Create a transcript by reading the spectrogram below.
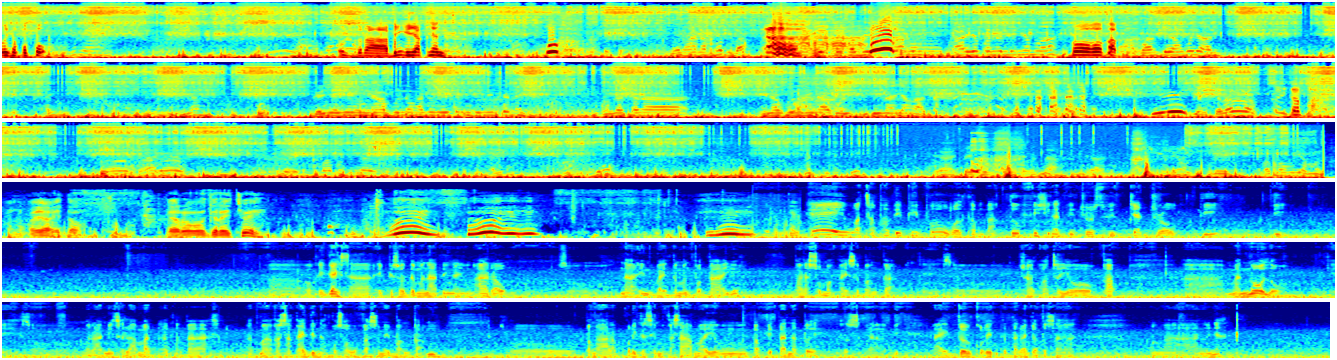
Uy, naku po. Oh, grabing iyak niyan. Huh. Yan hanap ko, di ba? Ah! Kung kaya pa ng linya mo ha. Oo, kap. Abantihan ko yan. Ay. Yan. Ganyan yung hinabol ng ano rito, Indonesian eh. Hanggang sa na hinabol ng hinabol, hindi na iangat. Yee, Diyan ka na. Ay, kap. Oh, bravo. Okay, pagod niya. Ay. Oh. Yan, second. Pagod na. Yan. Ayun, please. Babawian mo. Ano kaya ito? Pero diretso eh. Uy! Uy! Hey, what's up happy people? Welcome back to Fishing Adventures with Jetro TV. Ah, okay guys, sa episode naman natin ngayong araw. Na-invite naman po tayo para sumakay sa bangka. Okay, so shout out sa iyo Kap ah, Manolo. Okay, so maraming salamat at naka at makakasakay din ako sa wakas sa may bangka mo. So, pangarap ko rin kasi makasama yung kapitan na to eh. So, grabe. Idol ko rin to talaga to sa mga ano niya.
